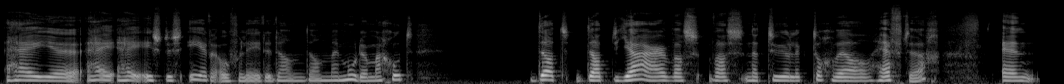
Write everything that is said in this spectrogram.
hij, hij, hij is dus eerder overleden dan, dan mijn moeder. Maar goed, dat, dat jaar was, was natuurlijk toch wel heftig. En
